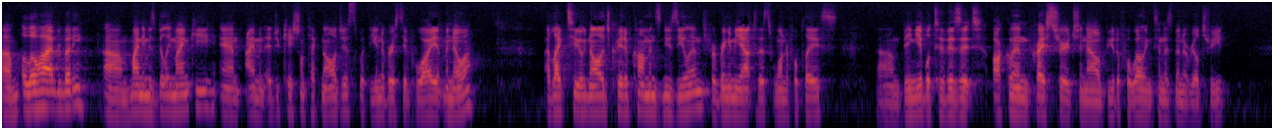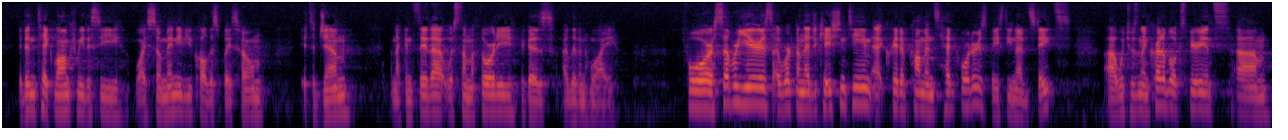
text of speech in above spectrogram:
Um, aloha, everybody. Um, my name is Billy Meinke, and I'm an educational technologist with the University of Hawaii at Manoa. I'd like to acknowledge Creative Commons New Zealand for bringing me out to this wonderful place. Um, being able to visit Auckland, Christchurch, and now beautiful Wellington has been a real treat. It didn't take long for me to see why so many of you call this place home. It's a gem, and I can say that with some authority because I live in Hawaii. For several years, I worked on the education team at Creative Commons headquarters based in the United States, uh, which was an incredible experience, um,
